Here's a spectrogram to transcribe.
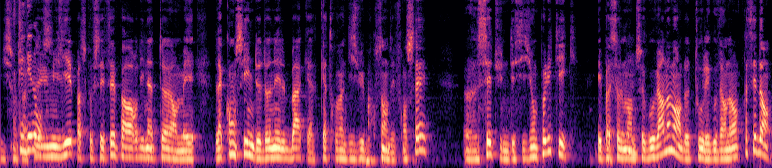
ils sont un peu humiliés parce que c'est fait par ordinateur. Mais la consigne de donner le bac à 98% des Français, euh, c'est une décision politique et pas seulement de ce gouvernement, de tous les gouvernements précédents.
